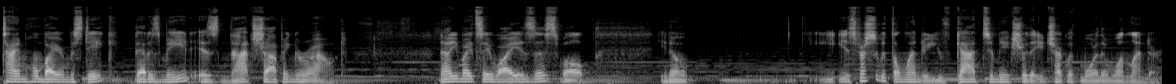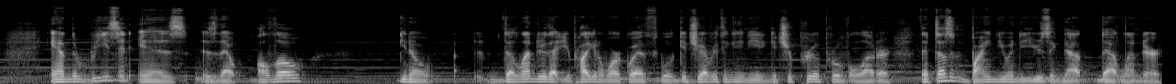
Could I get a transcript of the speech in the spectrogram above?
time homebuyer mistake that is made is not shopping around. Now you might say, why is this? Well, you know, especially with the lender, you've got to make sure that you check with more than one lender. And the reason is is that although you know the lender that you're probably going to work with will get you everything you need and get your pre-approval letter. That doesn't bind you into using that that lender.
